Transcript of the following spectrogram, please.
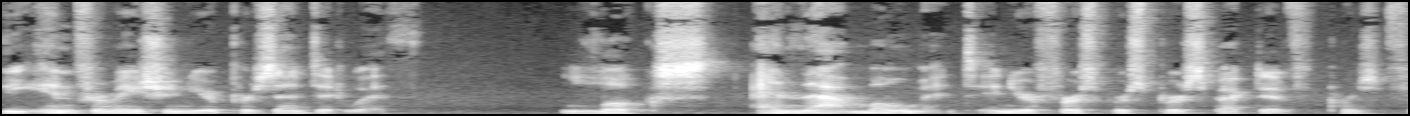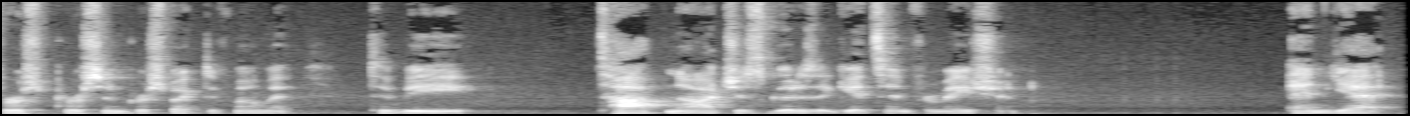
the information you're presented with looks and that moment in your first person perspective, first person perspective moment to be top notch, as good as it gets information. And yet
